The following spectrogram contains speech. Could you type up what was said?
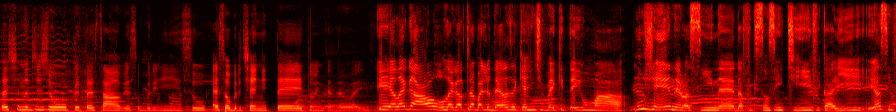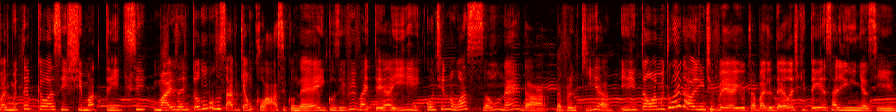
Destino de Júpiter, sabe? É sobre isso. É sobre Channing Tatum, entendeu? É isso. E é legal, o legal do trabalho delas é que a gente vê que tem uma um gênero, assim, né, da ficção científica aí. E assim, faz muito tempo que eu assisti Matrix, mas a gente, todo mundo sabe que é um clássico, né? Inclusive vai ter aí continuação criação, né, da, da franquia. E então é muito legal a gente ver aí o trabalho delas que tem essa linha, assim,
